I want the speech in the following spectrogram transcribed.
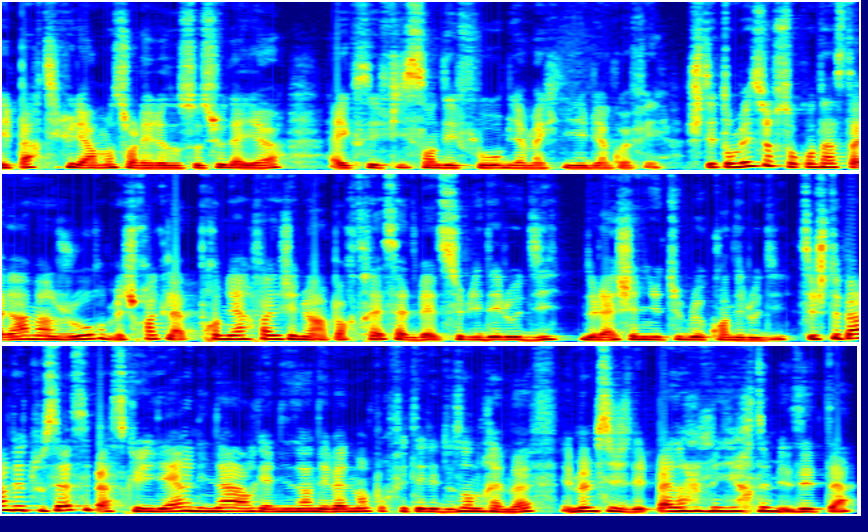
et particulièrement sur les réseaux sociaux d'ailleurs, avec ces filles sans défaut, bien maquillées, bien coiffées. J'étais tombée sur son compte Instagram un jour, mais je crois que la première fois que j'ai lu un portrait, ça devait être celui d'Elodie, de la chaîne YouTube Le Coin d'Elodie. Si je te parle de tout ça, c'est parce que hier, Lina a organisé un événement pour fêter les deux ans de Vraie Meuf, et même si je n'étais pas dans le meilleur de mes états,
